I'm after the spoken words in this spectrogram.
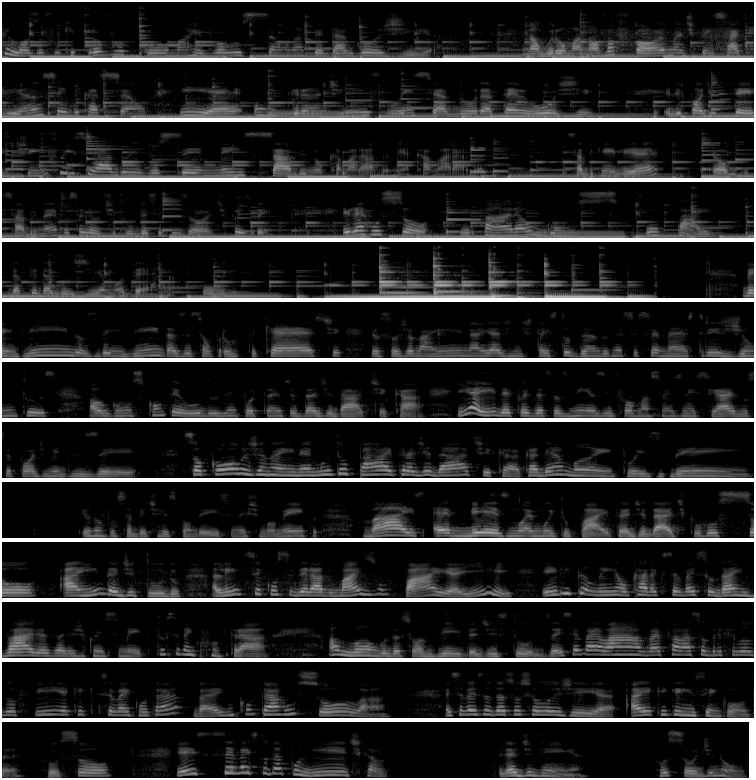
filósofo que provocou uma revolução na pedagogia. Inaugurou uma nova forma de pensar criança e educação e é um grande influenciador até hoje. Ele pode ter te influenciado e você nem sabe, meu camarada, minha camarada. Sabe quem ele é? É óbvio que sabe, né? Você leu o título desse episódio. Pois bem, ele é Rousseau e, para alguns, o pai da pedagogia moderna. Ui. Bem-vindos, bem-vindas, esse é o Profcast, eu sou Janaína e a gente está estudando nesse semestre juntos alguns conteúdos importantes da didática. E aí, depois dessas minhas informações iniciais, você pode me dizer: Socorro, Janaína, é muito pai para didática, cadê a mãe? Pois bem, eu não vou saber te responder isso neste momento, mas é mesmo, é muito pai para didático. Rousseau, ainda de tudo, além de ser considerado mais um pai aí, ele também é o cara que você vai estudar em várias áreas de conhecimento. Então você vai encontrar ao longo da sua vida de estudos. Aí você vai lá, vai falar sobre filosofia, o que, que você vai encontrar? Vai encontrar Rousseau lá. Aí você vai estudar sociologia, aí o que, que você encontra? Rousseau. E aí você vai estudar política, adivinha? Rousseau de novo.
